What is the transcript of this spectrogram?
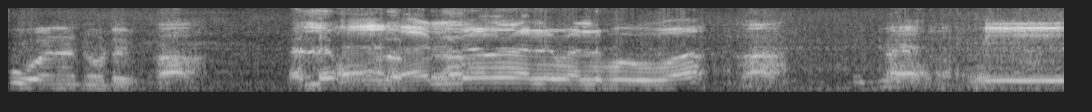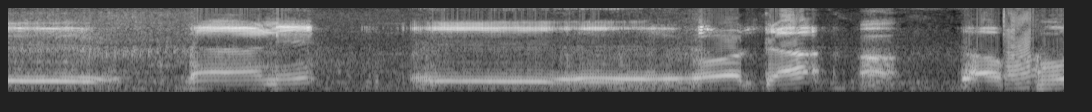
പോവാൻ എന്നോട്. നല്ല നല്ല പോവാ. ഈ ഞാൻ ഈ ഓട്ട അപ്പു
